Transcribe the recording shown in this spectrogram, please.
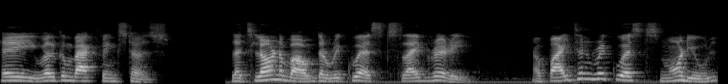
Hey, welcome back Finxters. Let's learn about the requests library. Now Python requests module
